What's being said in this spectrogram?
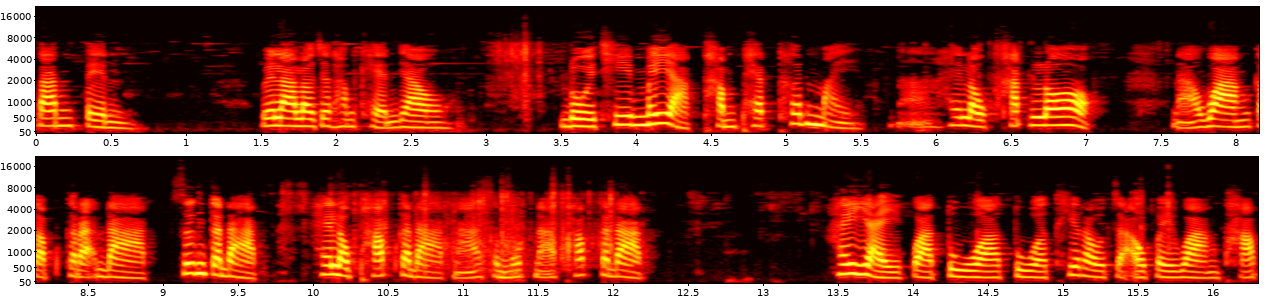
สั้นเป็น เวลาเราจะทำแขนยาว โดยที่ไม่อยากทำแพทเทิร์นใหม่นะให้เราคัดลอกนะวางกับกระดาษ ซึ่งกระดาษให้เราพับกระดาษนะ สมมตินะพับกระดาษ ให้ใหญ่กว่าตัวตัวที่เราจะเอาไปวางทับ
